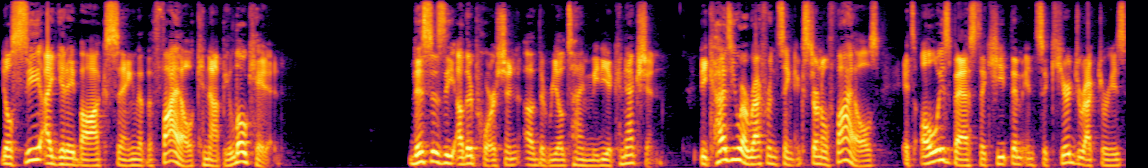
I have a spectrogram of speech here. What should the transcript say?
You'll see I get a box saying that the file cannot be located. This is the other portion of the real-time media connection. Because you are referencing external files, it's always best to keep them in secure directories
